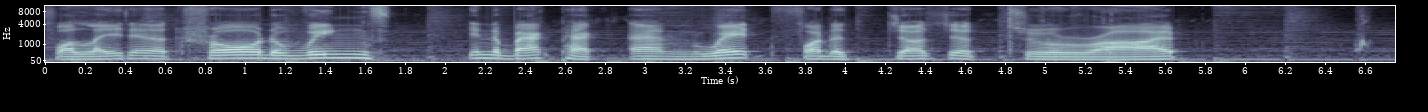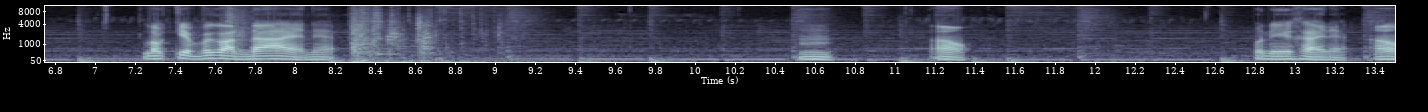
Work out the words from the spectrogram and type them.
for later throw the wings in the backpack and wait for the judge to arrive เราเก็บไว้ก่อนได้เนี่ย อืมเอ้าคนนี้ใครเนี่ย เอ้า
